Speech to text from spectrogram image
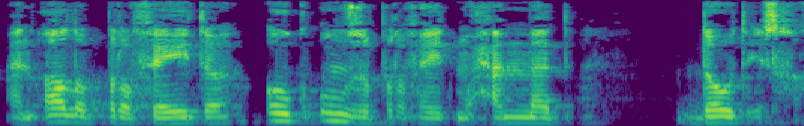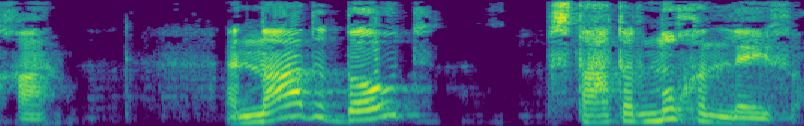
en alle profeten, ook onze profeet Mohammed, dood is gegaan. En na de dood bestaat er nog een leven.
